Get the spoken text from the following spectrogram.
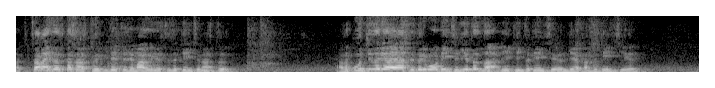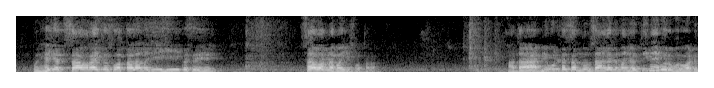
आता कसं असतं की ज्येष्ठ त्याच्या मागं जास्त टेन्शन असतं. आता कोणची जरी आहे असली तरी बाबा टेन्शन येतच ना. लेखींचं टेन्शन लेखांचं टेन्शन पण ह्याच्यात सावरायचं स्वतःला म्हणजे ही कसं आहे सावरला पाहिजे स्वतःला. आता मी उलट समजून सांगायचं म्हणलं ती नाही बरोबर वाटत.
